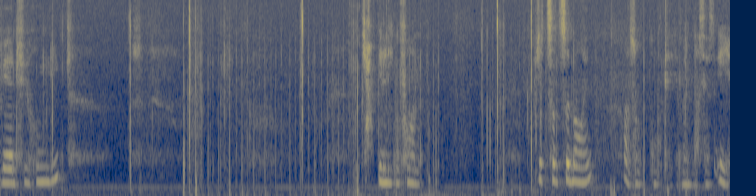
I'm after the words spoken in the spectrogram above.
wer in Führung liegt. Ja, wir liegen vorne. 14 zu 9. Also gut, wir gewinnen das jetzt eh.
